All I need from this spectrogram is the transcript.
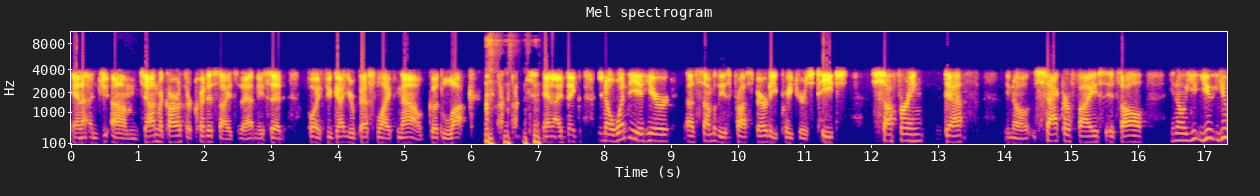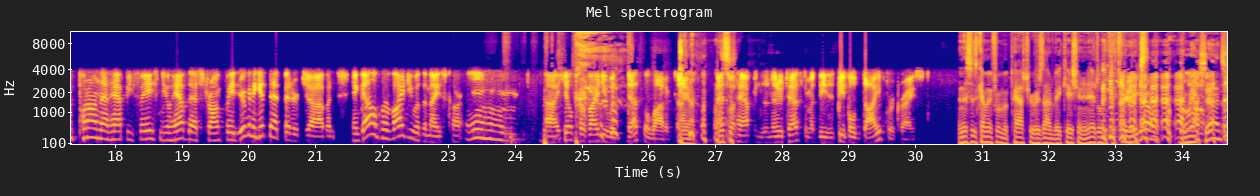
and uh, um, John MacArthur criticized that, and he said, "Boy, if you got your best life now, good luck." and I think, you know, when do you hear uh, some of these prosperity preachers teach suffering, death, you know, sacrifice? It's all, you know, you you you put on that happy face and you have that strong faith. You're going to get that better job, and and God will provide you with a nice car. Mm-hmm uh, he'll provide you with death a lot of times. Yeah. That's what happens in the New Testament. These people die for Christ. And this is coming from a pastor who's on vacation in Italy for three weeks. That makes sense.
